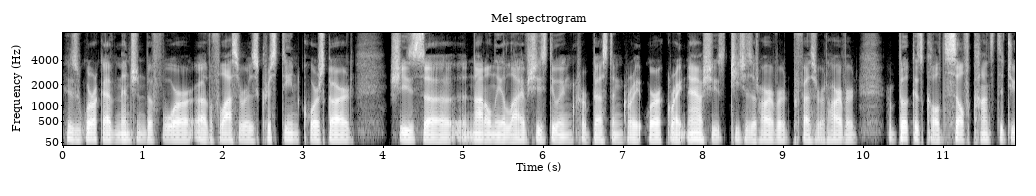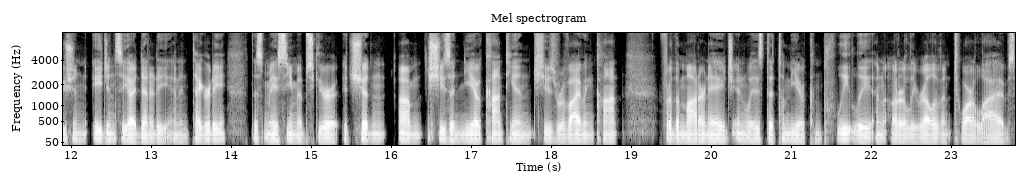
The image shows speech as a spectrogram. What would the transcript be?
whose work I've mentioned before. Uh, the philosopher is Christine Korsgaard. She's uh, not only alive, she's doing her best and great work right now. She teaches at Harvard, professor at Harvard. Her book is called Self Constitution, Agency, Identity, and Integrity. This may seem obscure. It shouldn't. Um, she's a neo Kantian. She's reviving Kant for the modern age in ways that to me are completely and utterly relevant to our lives.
